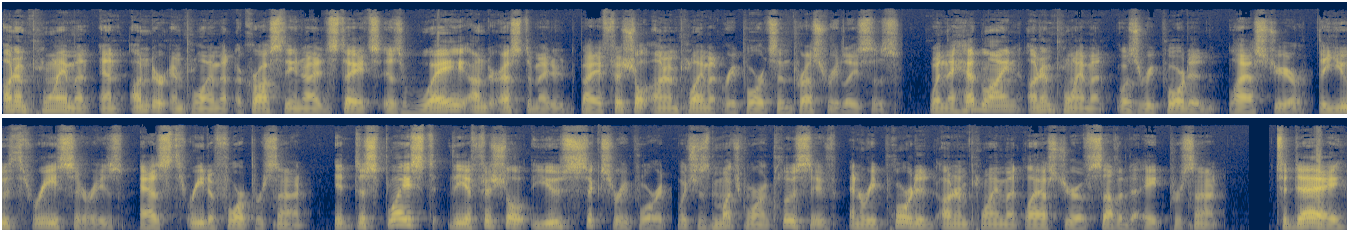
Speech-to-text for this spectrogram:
unemployment and underemployment across the United States is way underestimated by official unemployment reports and press releases. When the headline unemployment was reported last year, the U3 series, as 3 to 4%, it displaced the official U6 report, which is much more inclusive and reported unemployment last year of 7 to 8%. Today,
